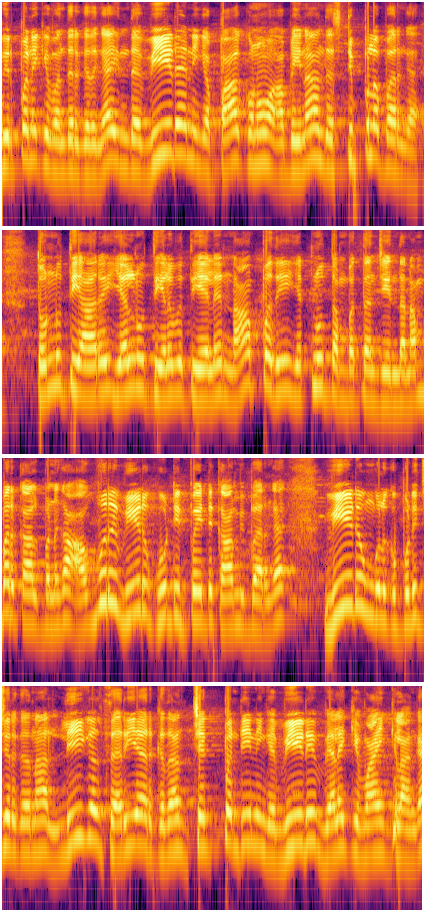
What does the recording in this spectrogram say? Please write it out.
விற்பனைக்கு வந்திருக்குதுங்க. இந்த வீடை நீங்கள் பார்க்கணும் அப்படின்னா அந்த ஸ்டிப்பில் பாருங்கள் தொண்ணூற்றி ஆறு எழுநூற்றி எழுபத்தி ஏழு நாற்பது எட்நூற்றம்பத்தஞ்சு இந்த நம்பர் கால் பண்ணுங்கள் அவரு வீடு கூட்டி கூட்டிகிட்டு போயிட்டு காமிப்பாருங்க வீடு உங்களுக்கு பிடிச்சிருக்குதுன்னா லீகல் சரியாக இருக்குதா செக் பண்ணி நீங்கள் வீடு விலைக்கு வாங்கிக்கலாங்க.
